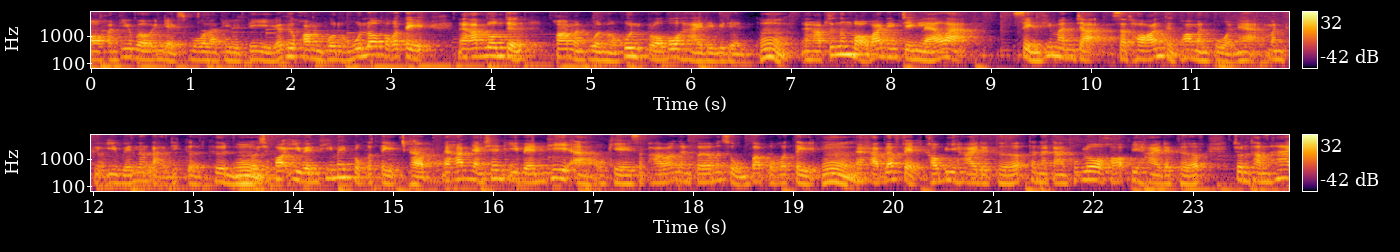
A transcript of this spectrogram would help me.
All Country World Index Volatility ก็คือความผันผวนของหุ้นโลกปกตินะครับรวมถึงความผันผวนของหุ้น global high dividend อืมนะครับซึ่งต้องบอกว่าจริง ๆ แล้วอะ สิ่งที่มันจะสะท้อนถึงความผันผวนเนี่ยมันคืออีเวนต์ต่างๆที่เกิดขึ้น อืม โดยเฉพาะอีเวนต์ที่ไม่ปกติครับ นะครับอย่างเช่นอีเวนต์ที่อ่าโอเค สภาวะเงินเฟ้อมันสูงกว่าปกติ อืม นะครับแล้วเฟดเขา behind the curve ธนาคารทุกโลกเขา behind the curve จนทำให้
